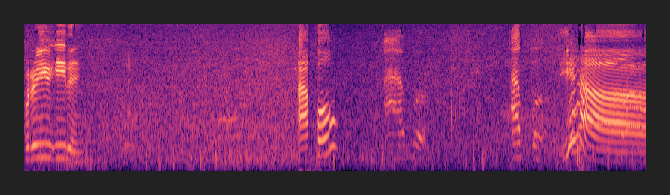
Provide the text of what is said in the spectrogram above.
What are you eating? Apple? Apple. Apple. Yeah.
